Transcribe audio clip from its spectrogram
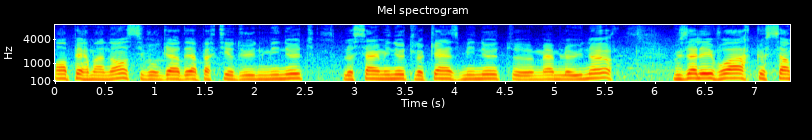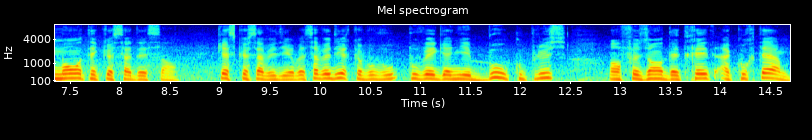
en permanence. Si vous regardez à partir d'une minute, le 5 minutes, le 15 minutes, euh, même le 1 heure, vous allez voir que ça monte et que ça descend. Qu'est-ce que ça veut dire? Ben, Ça veut dire que vous, pouvez gagner beaucoup plus en faisant des trades à court terme.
